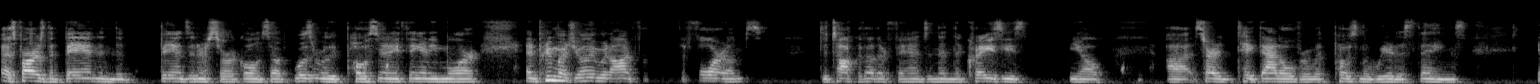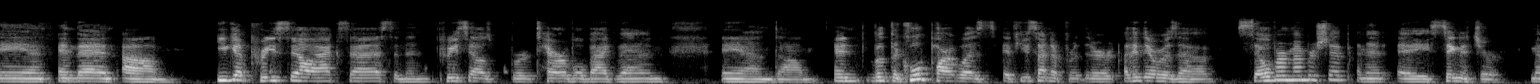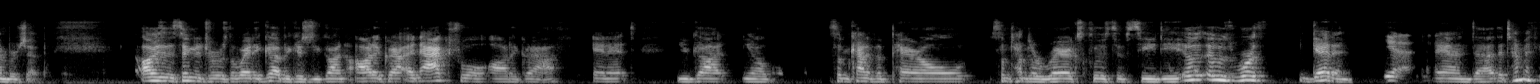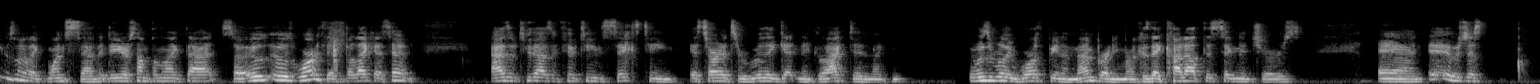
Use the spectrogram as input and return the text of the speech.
as far as the band and the band's inner circle and stuff wasn't really posting anything anymore, and pretty much only went on the forums to talk with other fans, and then the crazies, you know, uh, started to take that over with posting the weirdest things, and and then um, you get pre-sale access, and then pre-sales were terrible back then. And um, and but the cool part was if you signed up for their, I think there was a silver membership and then a signature membership. Obviously, the signature was the way to go because you got an autograph, an actual autograph in it. You got you know some kind of apparel, sometimes a rare exclusive CD. It was it was worth getting. Yeah. And uh, at the time, I think it was only like 170 or something like that. So it was, it was worth it. But like I said, as of 2015 16, it started to really get neglected and like it wasn't really worth being a member anymore because they cut out the signatures and it was just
